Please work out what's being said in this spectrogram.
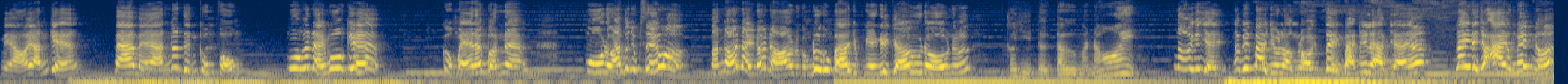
Mẹ hỏi ảnh kìa. Ba mẹ ảnh nó tin cung phụng. Mua cái này mua kia. Còn mẹ đang bệnh nè. Mua đồ ăn có chút xíu à Mà nói này nói nọ rồi còn đưa con ba chục ngàn đi chợ mua đồ nữa. Có gì từ từ mà nói. Nói cái gì? Nó biết bao nhiêu lần rồi Tiền bạc đi làm về á. Lấy để cho ai không biết nữa.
